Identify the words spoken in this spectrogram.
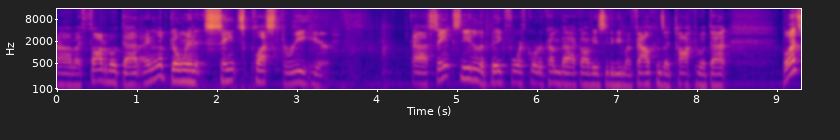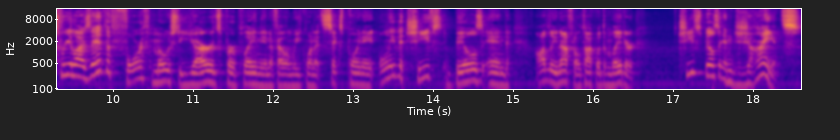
Um, I thought about that. I ended up going Saints plus three here. Uh, Saints needed a big fourth quarter comeback, obviously, to beat my Falcons. I talked about that. But let's realize they had the fourth most yards per play in the NFL in week one at 6.8. Only the Chiefs, Bills, and oddly enough, and I'll talk about them later, Chiefs, Bills, and Giants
